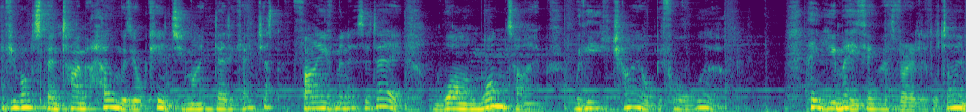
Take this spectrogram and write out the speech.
If you want to spend time at home with your kids, you might dedicate just five minutes a day, one on one time with each child before work. Hey, you may think that's very little time,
